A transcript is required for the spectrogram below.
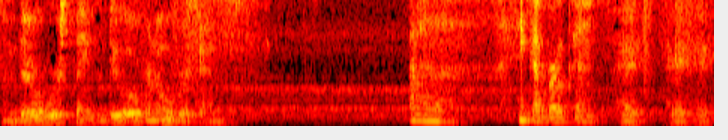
I mean, there are worse things to do over and over again. Uh, I think I'm broken. Hey, hey, hey.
